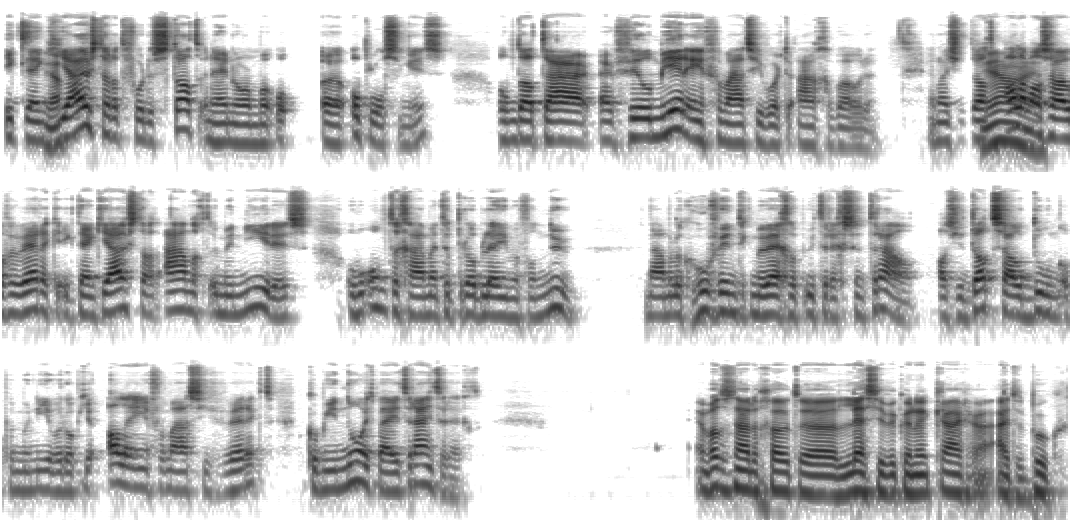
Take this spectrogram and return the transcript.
Ik denk ja. juist dat het voor de stad een enorme op, uh, oplossing is. Omdat daar er veel meer informatie wordt aangeboden. En als je dat ja, allemaal zou verwerken, ik denk juist dat aandacht een manier is om om te gaan met de problemen van nu. Namelijk, hoe vind ik mijn weg op Utrecht Centraal? Als je dat zou doen op een manier waarop je alle informatie verwerkt, kom je nooit bij je trein terecht. En wat is nou de grote les die we kunnen krijgen uit het boek?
